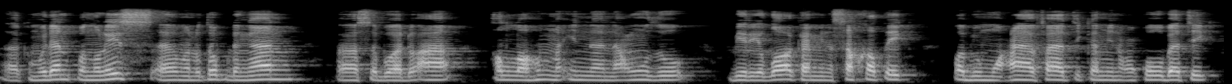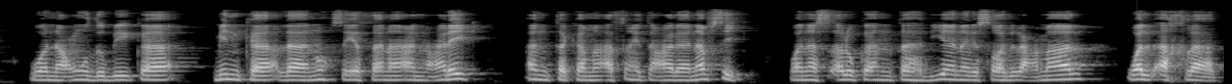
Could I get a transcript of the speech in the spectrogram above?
Kemudian penulis menutup dengan sebuah doa, Allahumma inna na'udzu biridhaka min sakhatik wa bimu'afatika min 'uqubatik wa بك bika minka la nuhsi thana'an 'alaik anta kama athnayta 'ala nafsik wa nas'aluka an tahdiyana li a'mal wal akhlaq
